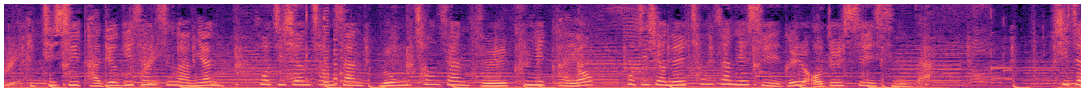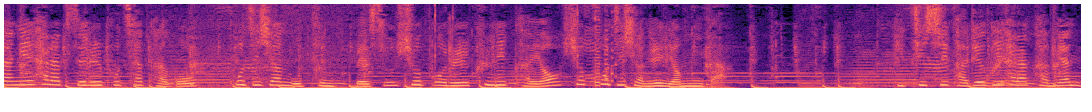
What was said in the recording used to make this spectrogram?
BTC 가격이 상승하면 포지션 청산, 롱 청산을 클릭하여 포지션을 청산의 수익을 얻을 수 있습니다. 시장의 하락세를 포착하고 포지션 오픈, 매수 숏볼을 클릭하여 숏 포지션을 엽니다. BTC 가격이 하락하면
